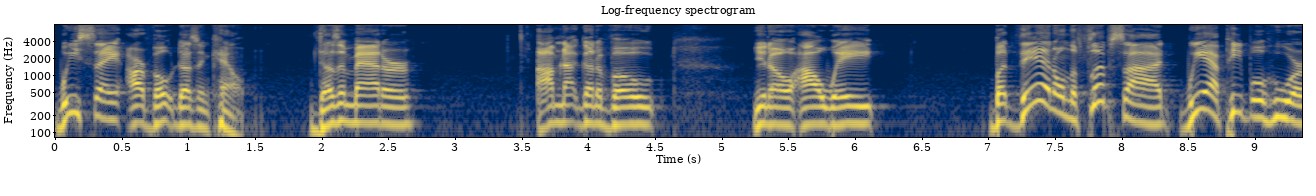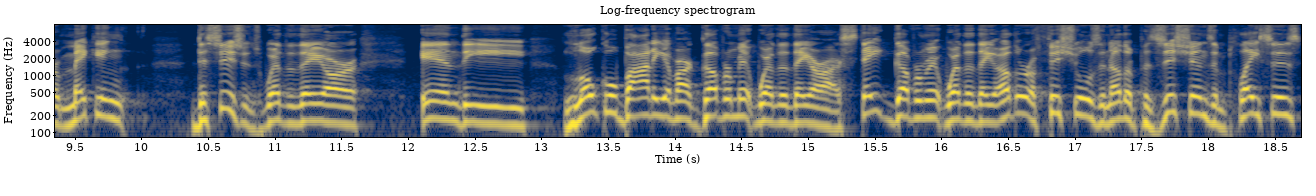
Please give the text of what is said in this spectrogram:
we say our vote doesn't count. Doesn't matter. I'm not going to vote. You know, I'll wait. But then on the flip side, we have people who are making decisions, whether they are in the local body of our government, whether they are our state government, whether they are other officials in other positions and places,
